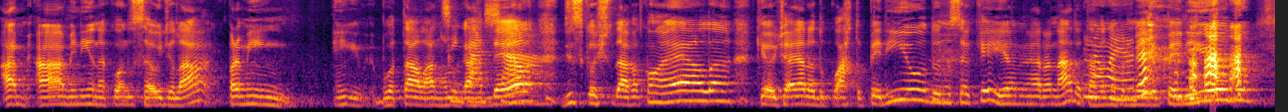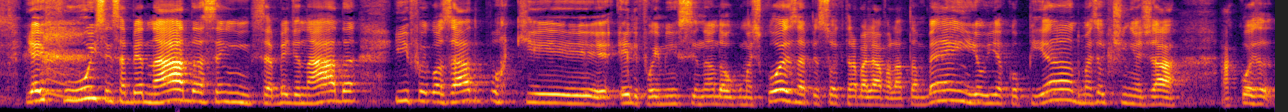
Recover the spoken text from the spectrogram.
a, a menina, quando saiu de lá, para mim em botar lá no Te lugar encaixar. dela, disse que eu estudava com ela, que eu já era do quarto período, não sei o quê, eu não era nada, estava no era. primeiro período. E aí fui sem saber nada, sem saber de nada, e foi gozado porque ele foi me ensinando algumas coisas, a pessoa que trabalhava lá também, e eu ia copiando, mas eu tinha já a coisa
